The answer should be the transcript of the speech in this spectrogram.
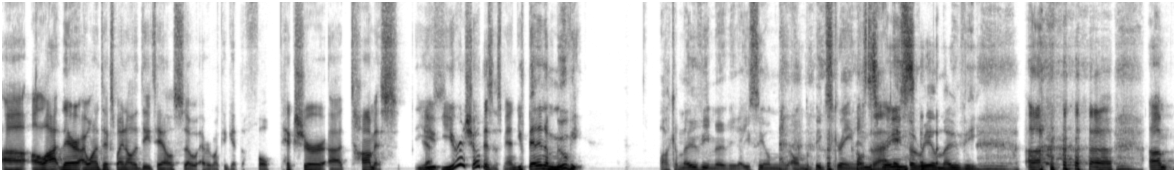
Uh, a lot there. I wanted to explain all the details so everyone could get the full picture. Uh, Thomas, Yes. you, you're in show business, man. You've been in a movie. Like a movie movie that you see on the, on the big screen. On it's the screen. it's a real movie. Uh, um,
